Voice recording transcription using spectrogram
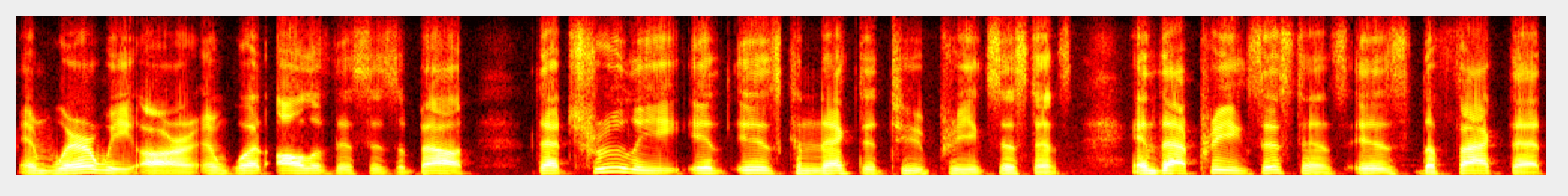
and where we are and what all of this is about, that truly it is connected to preexistence. And that preexistence is the fact that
